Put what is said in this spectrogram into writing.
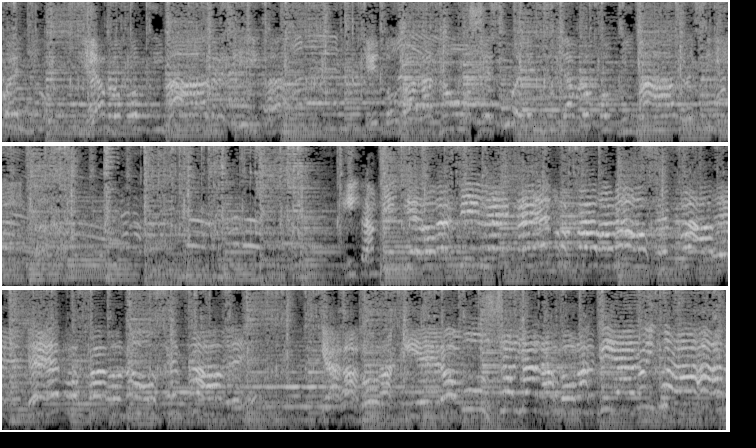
sueño y hablo con sueño y hablo con mi madrecita. Y también quiero decirle que por favor no se enfade, que por favor no se enfade, que a la Lola quiero mucho y a la Lola quiero igual.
